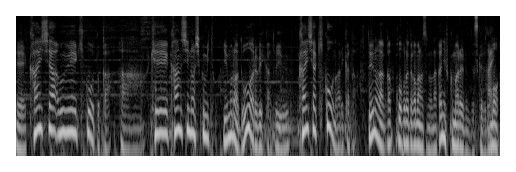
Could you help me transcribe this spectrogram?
えー、会社運営機構とかあ経営監視の仕組みというものはどうあるべきかという会社機構のあり方というのがコーポレートガバナンスの中に含まれるんですけれども、はい、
